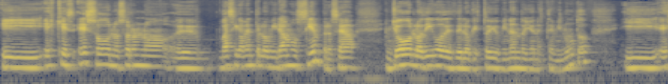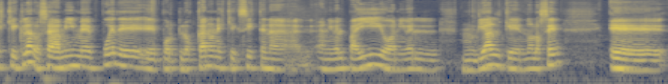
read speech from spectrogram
Y es que eso nosotros no, eh, básicamente lo miramos siempre, o sea, yo lo digo desde lo que estoy opinando yo en este minuto. Y es que, claro, o sea, a mí me puede, eh, por los cánones que existen a, a, nivel país o a nivel mundial, que no lo sé, eh,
